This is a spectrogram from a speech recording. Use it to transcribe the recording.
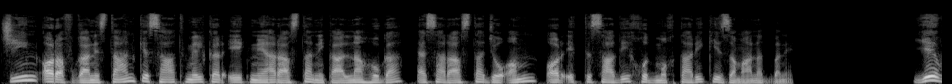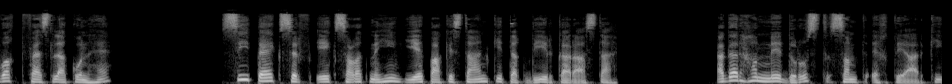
چین اور افغانستان کے ساتھ مل کر ایک نیا راستہ نکالنا ہوگا، ایسا راستہ جو امن اور اقتصادی خود مختاری کی ضمانت بنے۔ یہ وقت فیصلہ کن ہے؟ سی پیک صرف ایک سڑک نہیں، یہ پاکستان کی تقدیر کا راستہ ہے۔ اگر ہم نے درست سمت اختیار کی،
